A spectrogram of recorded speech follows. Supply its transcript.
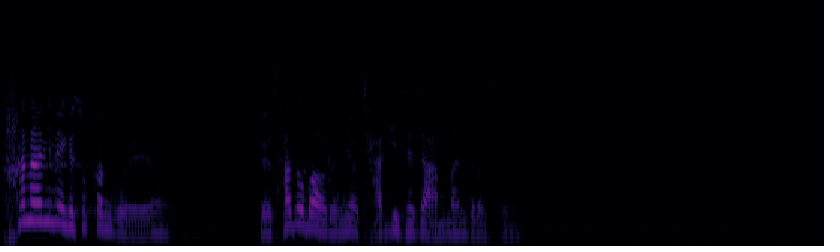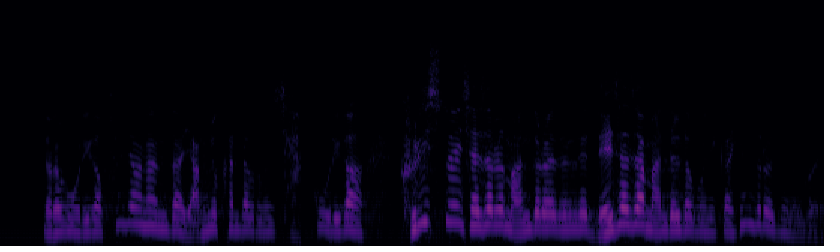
하나님에게 속한 거예요. 그래서 사도 바울은요 자기 제자 안 만들었어요. 여러분 우리가 훈련한다, 양육한다 그러면서 자꾸 우리가 그리스도의 제자를 만들어야 되는데 내 제자 만들다 보니까 힘들어지는 거예요.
